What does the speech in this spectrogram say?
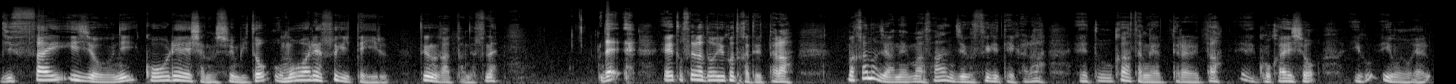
実際以上に高齢者の趣味と思われすぎているというのがあったんですね。で、えー、とそれはどういうことかといったらまあ、彼女はね、まあ、30過ぎてから、えーと、お母さんがやってられた碁会所囲碁をやる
